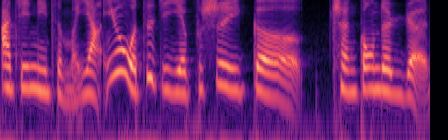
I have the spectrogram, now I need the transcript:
阿金你怎么样，因为我自己也不是一个。成功的人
